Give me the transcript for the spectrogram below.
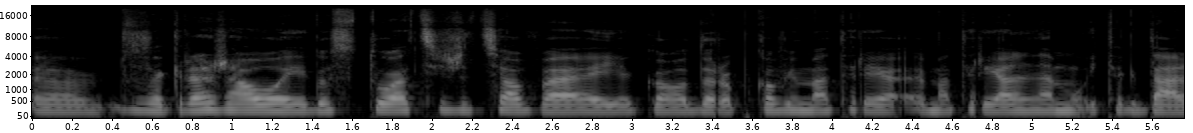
e, zagrażało jego sytuacji życiowej, jego dorobkowi materia materialnemu itd.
